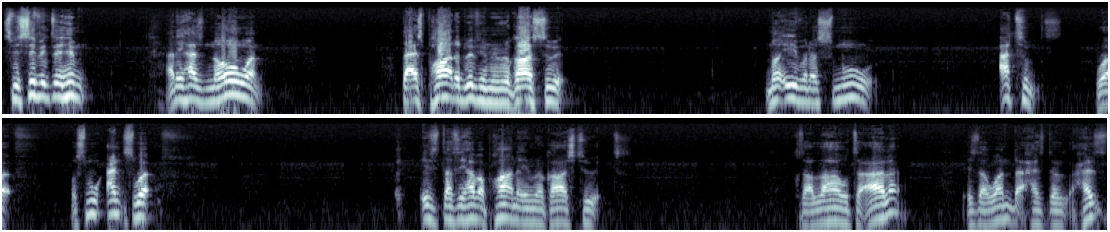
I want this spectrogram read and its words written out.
specific to him. And he has no one that is partnered with him in regards to it. Not even a small atom's worth or small ant's worth. Is does he have a partner in regards to it? Because Allah Ta'ala is the one that has the has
